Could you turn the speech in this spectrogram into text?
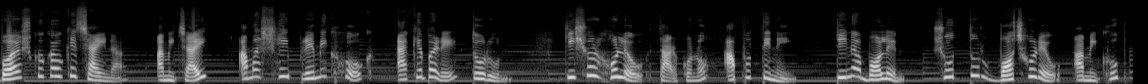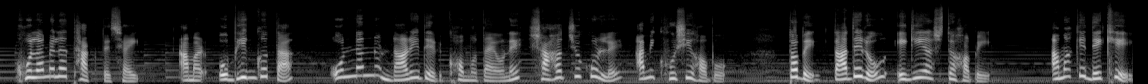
বয়স্ক কাউকে চাই না। আমি চাই আমার সেই প্রেমিক হোক একেবারে তরুণ। কিশোর হলেও তার কোনো আপত্তি নেই। টিনা বলেন, সত্তর বছরেও আমি খুব খোলামেলা থাকতে চাই। আমার অভিজ্ঞতা অন্যান্য নারীদের ক্ষমতায়নে সাহায্য করলে আমি খুশি হব। তবে তাদেরও এগিয়ে আসতে হবে। আমাকে দেখে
